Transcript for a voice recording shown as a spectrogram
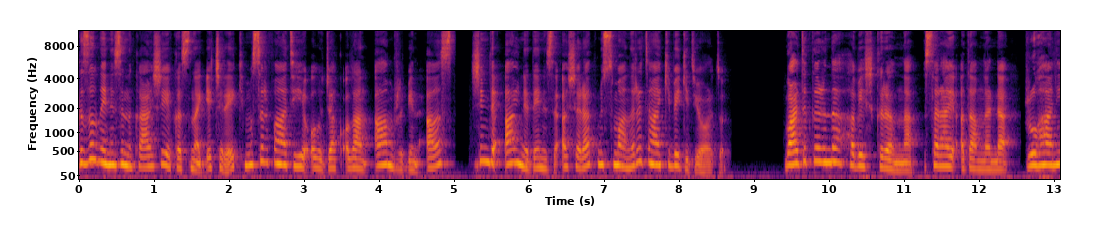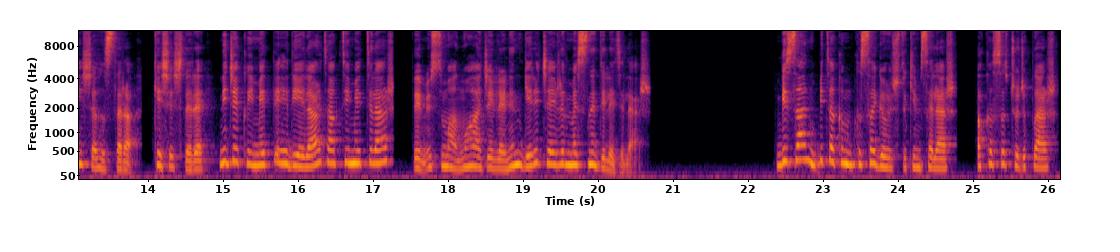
Kızıldeniz'in karşı yakasına geçerek Mısır Fatihi olacak olan Amr bin As, şimdi aynı denizi aşarak Müslümanları takibe gidiyordu. Vardıklarında Habeş kralına, saray adamlarına, ruhani şahıslara, keşişlere nice kıymetli hediyeler takdim ettiler ve Müslüman muhacirlerinin geri çevrilmesini dilediler. Bizden bir takım kısa görüşlü kimseler, akılsız çocuklar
